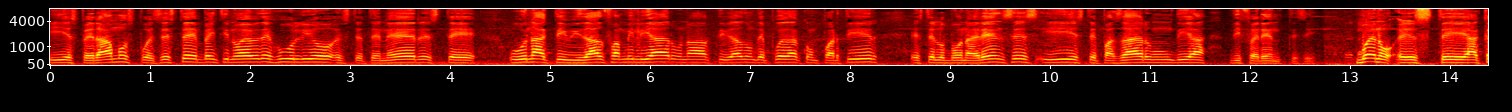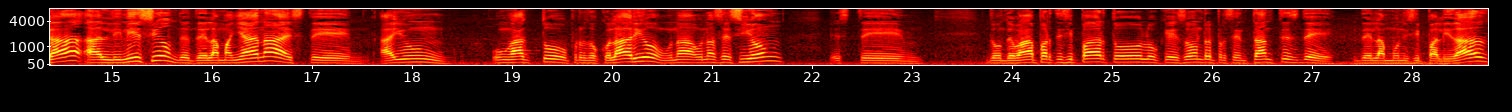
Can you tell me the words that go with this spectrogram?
y esperamos pues este 29 de julio este, tener este, una actividad familiar, una actividad donde pueda compartir este, los bonaerenses y este, pasar un día diferente. Sí. Bueno, este, acá al inicio, desde la mañana, este, hay un, un acto protocolario, una, una sesión este, donde van a participar todo lo que son representantes de, de la municipalidad.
